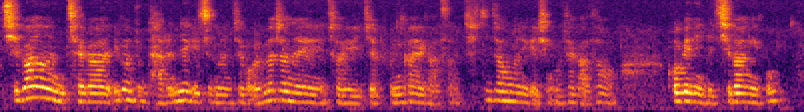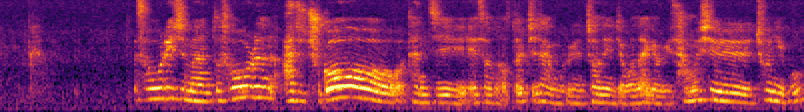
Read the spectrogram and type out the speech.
지방은 제가 이건 좀 다른 얘기지만 제가 얼마 전에 저희 이제 본가에 가서 친정 어머니 계신 곳에 가서 거기는 이제 지방이고 서울이지만 또 서울은 아주 주거 단지에서는 어떨지 잘 모르겠는데 저는 이제 워낙 여기 사무실촌이고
